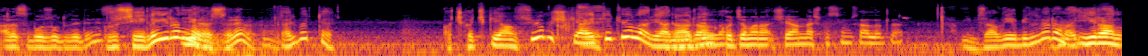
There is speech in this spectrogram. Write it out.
arası bozuldu dediniz? Rusya ile İran'ın İran, arası. Öyle mi? Elbette. Açık açık yansıyor bu şikayet evet. ediyorlar yani Daha İran'la. kocaman şey anlaşması imzaladılar. İmzalayabilirler ama Hı. İran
